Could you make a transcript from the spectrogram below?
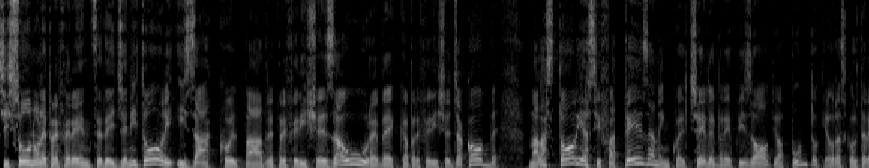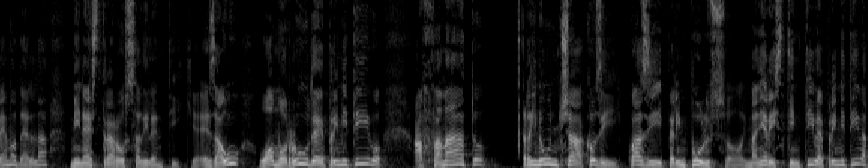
Ci sono le preferenze dei genitori, Isacco il padre preferisce Esaù, Rebecca preferisce Giacobbe, ma la storia si fa tesa in quel celebre episodio appunto che ora ascolteremo della minestra rossa di lenticchie. Esaù, uomo rude e primitivo, affamato, rinuncia così, quasi per impulso, in maniera istintiva e primitiva,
